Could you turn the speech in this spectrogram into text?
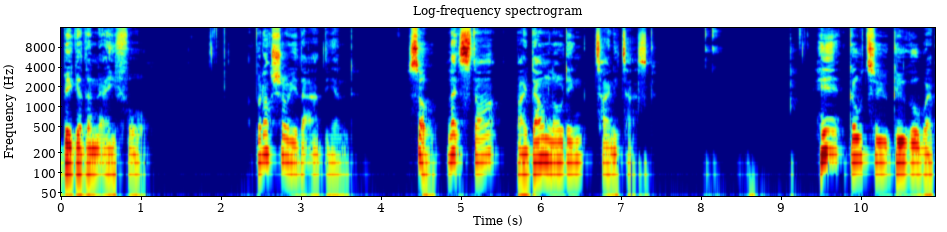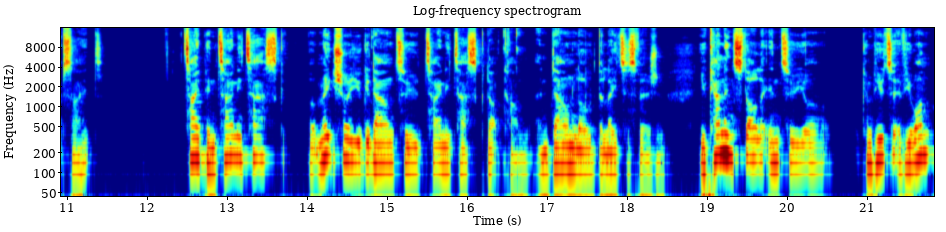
bigger than A4. But I'll show you that at the end. So let's start by downloading TinyTask. Here, go to Google website, type in TinyTask but make sure you go down to tinytask.com and download the latest version. You can install it into your computer if you want,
